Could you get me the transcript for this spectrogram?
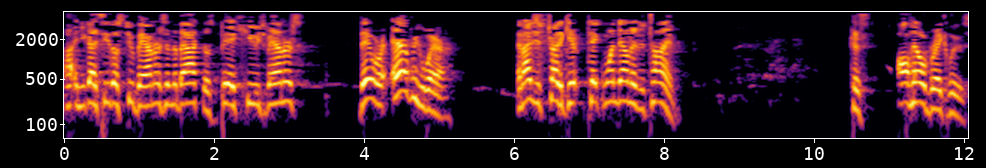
Uh, and you guys see those two banners in the back? Those big, huge banners? They were everywhere. And I just try to get, take one down at a time. Cause all hell break loose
